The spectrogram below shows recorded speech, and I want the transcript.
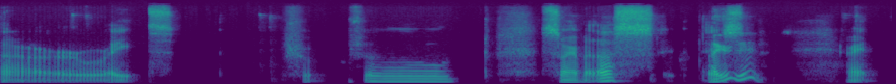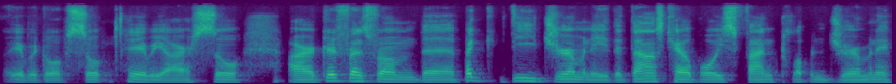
all right. Sorry about this. Oh, you're good. Right, here we go. So here we are. So our good friends from the Big D Germany, the Dallas Cowboys fan club in Germany,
